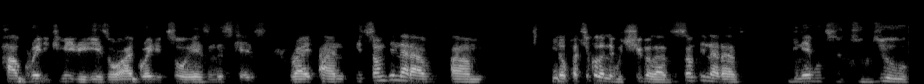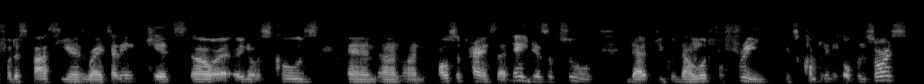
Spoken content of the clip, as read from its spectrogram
how great the community is or how great the tool is in this case, right? And it's something that I've um, you know, particularly with Sugar Labs, it's something that I've been able to, to do for this past years, right? Telling kids or you know schools and, and and also parents that hey, there's a tool that you could download for free. It's completely open source.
